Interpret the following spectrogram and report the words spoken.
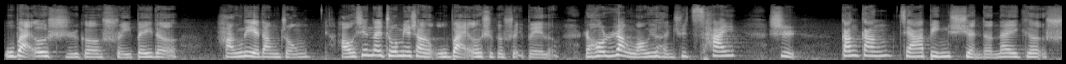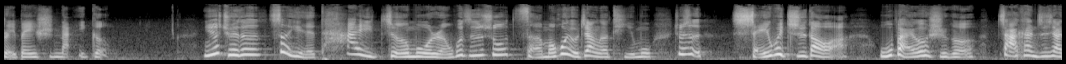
五百二十个水杯的行列当中，好，现在桌面上有五百二十个水杯了，然后让王玉恒去猜是刚刚嘉宾选的那一个水杯是哪一个，你就觉得这也太折磨人，或者是说怎么会有这样的题目？就是谁会知道啊？五百二十个，乍看之下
